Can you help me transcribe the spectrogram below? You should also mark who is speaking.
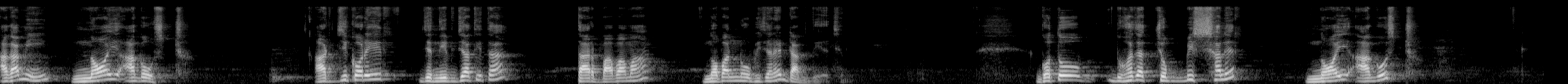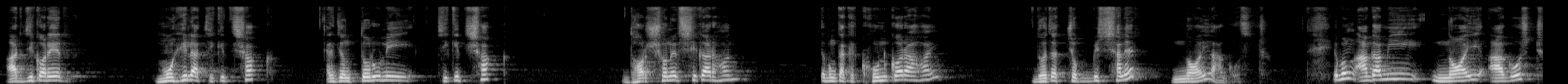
Speaker 1: আগামী নয় আগস্ট আরজিকরের যে নির্যাতিতা, তার বাবা মা নবান্ন অভিযানের ডাক দিয়েছেন। গত দু হাজার চব্বিশ সালের নয় আগস্ট আরজিকরের মহিলা চিকিৎসক, একজন তরুণী চিকিৎসক ধর্ষণের শিকার হন এবং তাকে খুন করা হয় দু হাজার চব্বিশ সালের নয় আগস্ট। এবং আগামী নয় আগস্ট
